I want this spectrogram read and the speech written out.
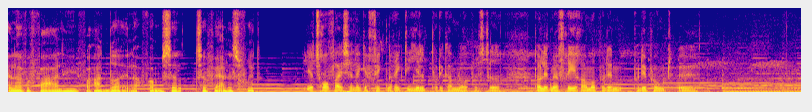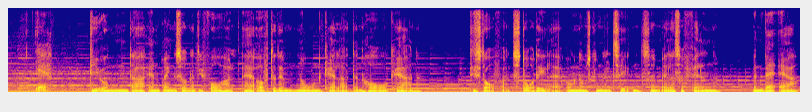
eller er for farlige for andre eller for dem selv til at færdes frit. Jeg tror faktisk heller ikke, jeg fik den rigtige hjælp på det gamle opholdssted. Der var lidt mere frie rammer på, den, på det punkt. Øh, ja, De unge, der anbringes under de forhold, er ofte dem, nogen kalder den hårde kerne. De står for en stor del af ungdomskriminaliteten, som ellers er faldende. Men hvad er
